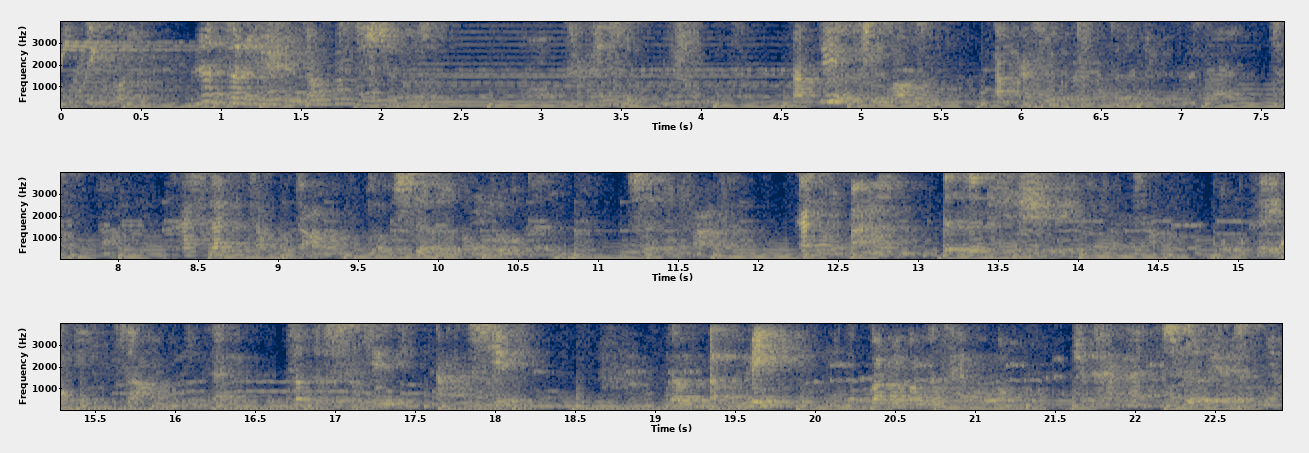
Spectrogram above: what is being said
一定会认真的去寻找自己适合什么，然后开始往那走。那第二个情况是什么？当然是有的人他真的觉得他是在，实在是找不到有适合的工作跟适合的发展，该怎么办呢？认真的去学一个专长，我们可以依照你在这个时间点大限跟本命你的官禄宫跟财帛宫，去看看你适合学什么样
